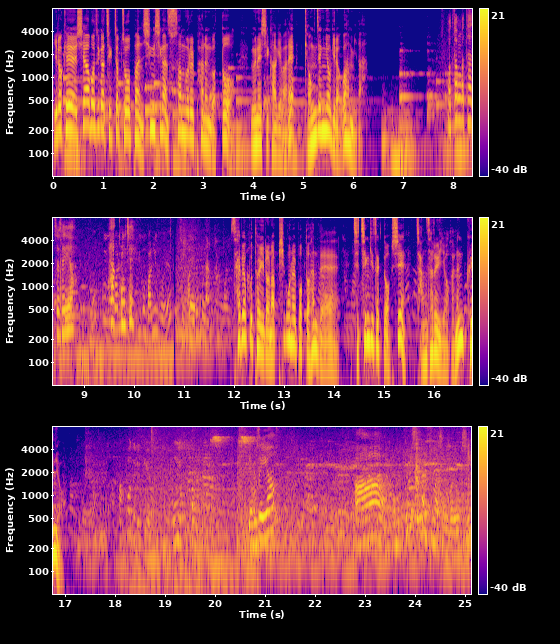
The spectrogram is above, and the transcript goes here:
이렇게 시아버지가 직접 조업한 싱싱한 수산물을 파는 것도 은혜 씨 가게만의 경쟁력이라고 합니다. 어떤 거 찾으세요? 학꽁치? 이거 말린 거예요? 새벽부터 일어나 피곤할 법도 한데 지친 기색도 없이 장사를 이어가는 그녀. 바꿔드릴게요. 오이 잠깐만요. 여보세요? 아, 어머 꿀치 말씀하시는 거예요 혹시?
